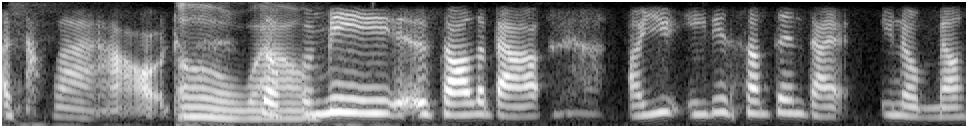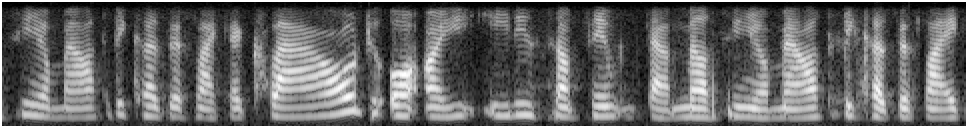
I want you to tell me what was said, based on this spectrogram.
a cloud. Oh wow! So for me, it's all about: Are you eating something that you know melts in your mouth because it's like a cloud, or are you eating something that melts in your mouth because it's like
